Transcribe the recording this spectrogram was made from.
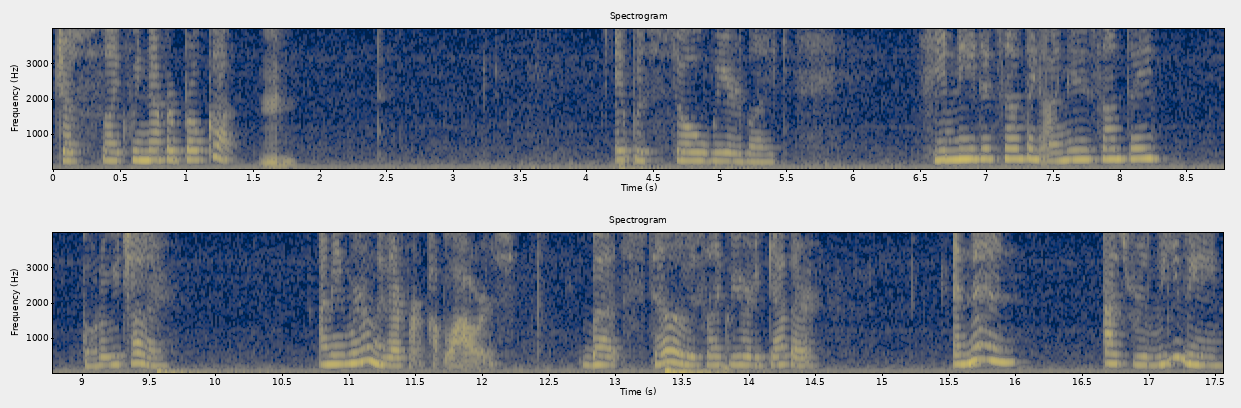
just like we never broke up. Mhm. It was so weird. Like he needed something, I needed something. Go to each other. I mean, we were only there for a couple hours, but still, it was like we were together. And then, as we're leaving,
